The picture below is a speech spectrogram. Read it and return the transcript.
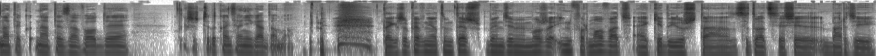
na te, na te zawody. Także jeszcze do końca nie wiadomo. Także pewnie o tym też będziemy może informować, e, kiedy już ta sytuacja się bardziej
